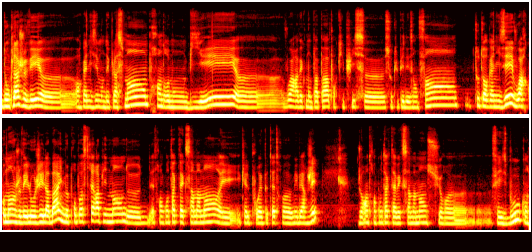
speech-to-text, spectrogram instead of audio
Donc là, je vais euh, organiser mon déplacement, prendre mon billet, euh, voir avec mon papa pour qu'il puisse euh, s'occuper des enfants, tout organiser, voir comment je vais loger là-bas. Il me propose très rapidement d'être en contact avec sa maman et, qu'elle pourrait peut-être m'héberger. Je rentre en contact avec sa maman sur Facebook, on,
